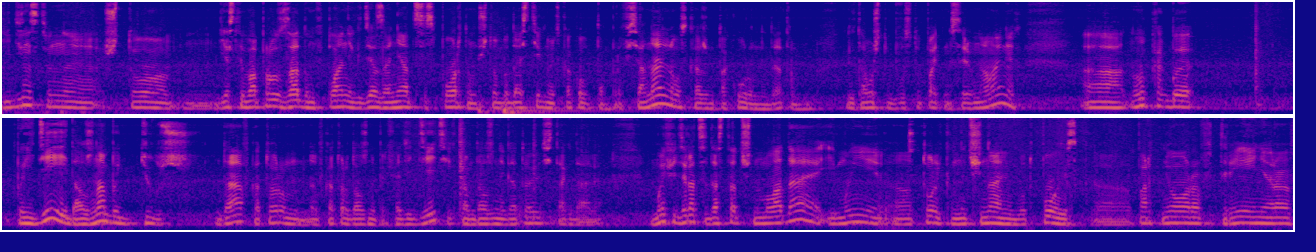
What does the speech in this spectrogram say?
Единственное, что если вопрос задан в плане, где заняться спортом, чтобы достигнуть какого-то там профессионального, скажем так, уровня, да, там, для того, чтобы выступать на соревнованиях, ну, как бы, по идее, должна быть дюш, да, в котором, в который должны приходить дети, их там должны готовить и так далее. Мы федерация достаточно молодая, и мы э, только начинаем вот поиск э, партнеров, тренеров,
